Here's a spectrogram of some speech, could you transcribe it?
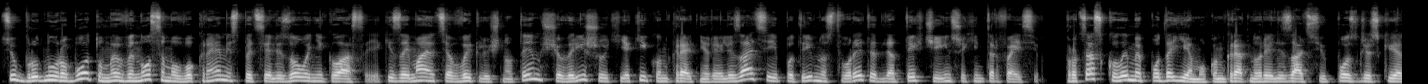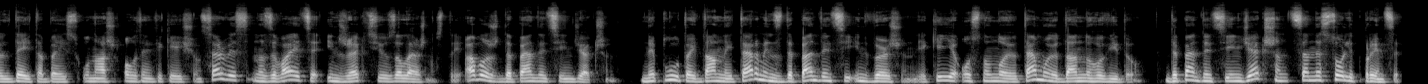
Цю брудну роботу ми виносимо в окремі спеціалізовані класи, які займаються виключно тим, що вирішують, які конкретні реалізації потрібно створити для тих чи інших інтерфейсів. Процес, коли ми подаємо конкретну реалізацію PostgreSQL Database у наш Authentication Service, називається інжекцією залежностей або ж Dependency Injection. Не плутай даний термін з Dependency Inversion, який є основною темою даного відео. Dependency Injection – це не solid принцип,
